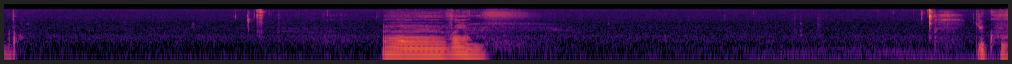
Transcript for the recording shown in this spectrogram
Bon. Euh, voyons. Du coup,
